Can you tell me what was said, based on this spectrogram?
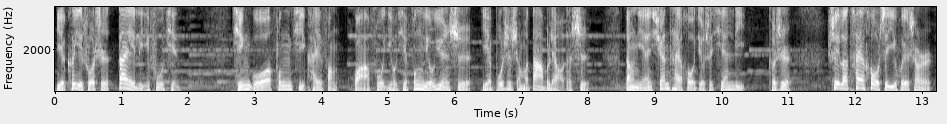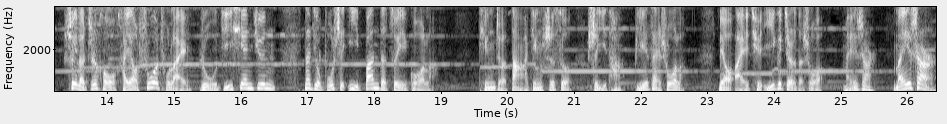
也可以说是代理父亲。”秦国风气开放，寡妇有些风流韵事也不是什么大不了的事。当年宣太后就是先例，可是。睡了太后是一回事儿，睡了之后还要说出来辱及先君，那就不是一般的罪过了。听着大惊失色，示意他别再说了。廖矮却一个劲儿地说：“没事儿，没事儿。”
